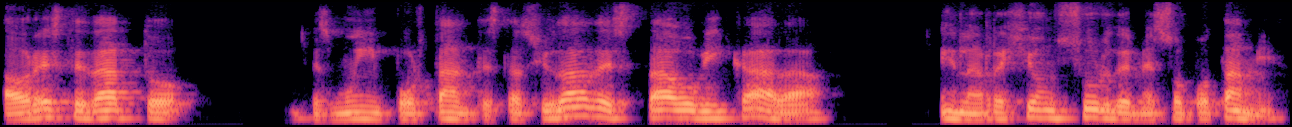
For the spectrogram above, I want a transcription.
Ahora este dato es muy importante. Esta ciudad está ubicada en la región sur de Mesopotamia.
